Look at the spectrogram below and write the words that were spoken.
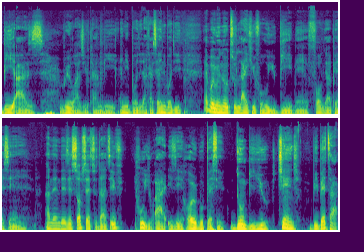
be as real as you can be. Anybody, like I said, anybody, everybody will know to like you for who you be, man. Fuck that person. And then there's a subset to that. If who you are is a horrible person, don't be you. Change. Be better.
